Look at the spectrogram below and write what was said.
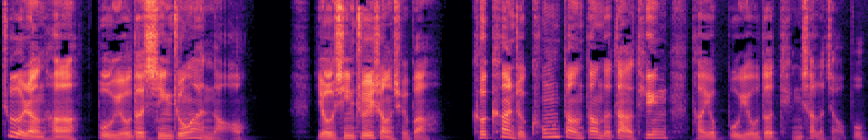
这让他不由得心中暗恼，有心追上去吧，可看着空荡荡的大厅，他又不由得停下了脚步。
